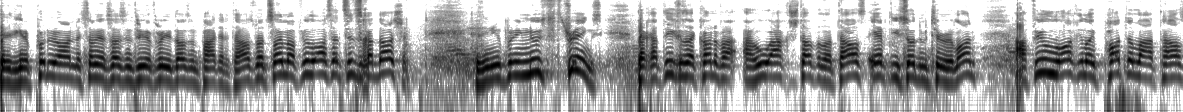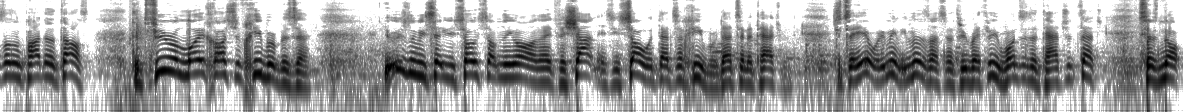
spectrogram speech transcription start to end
That if you're going to put it on something that's less than three or three, it doesn't part at the house. But Slema feel also tzitz chadashim. Because then you're putting new strings. Of after you sew the material on. I feel like potter la talis doesn't part at the talis. The tefirah loy chashiv chibur bezeh. Usually we say you sew something on, like for shatness, you sew it, that's a chibur, that's an attachment. Should say, here, what do you mean? Even if it's less than 3 by 3, once it's attached, it's attached. He says, no.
